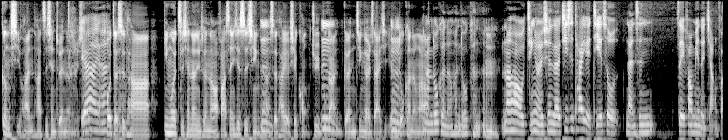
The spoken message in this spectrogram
更喜欢他之前追的那个女生 Yeah, yeah, 或者是他因为之前的女生，然后发生一些事情，他使他有些恐惧，不敢跟金儿在一起，有很多可能啊。很多可能，很多可能。嗯然后金儿现在其实他也接受男生这一方面的讲法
